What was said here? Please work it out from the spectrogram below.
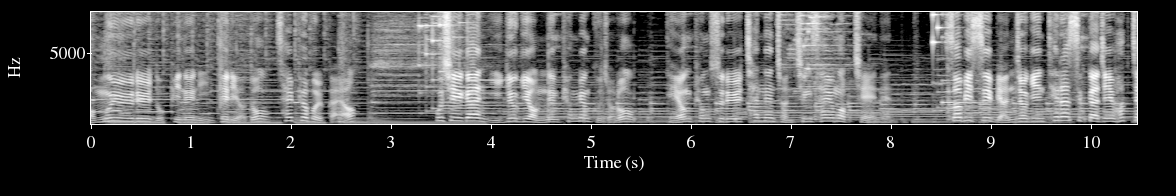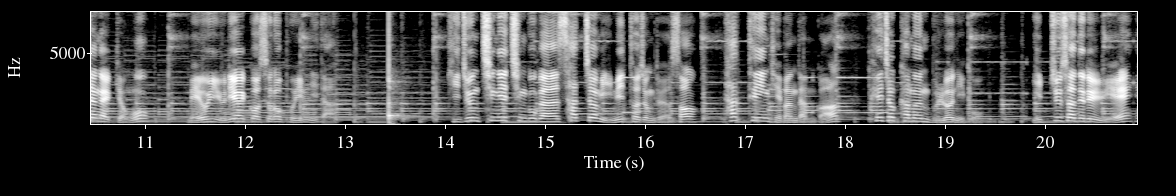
업무 효율을 높이는 인테리어도 살펴볼까요? 호실간 이격이 없는 평면 구조로 대형 평수를 찾는 전층 사용업체에는 서비스 면적인 테라스까지 확장할 경우 매우 유리할 것으로 보입니다. 기존 층의 층고가 4.2m 정도여서 탁 트인 개방감과 쾌적함은 물론이고 입주사들을 위해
